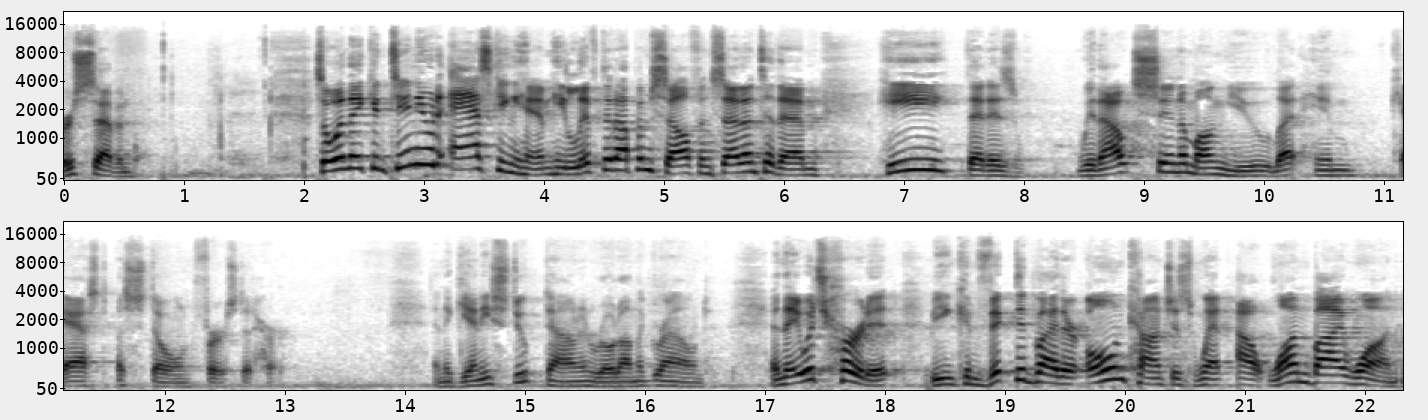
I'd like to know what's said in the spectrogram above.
Verse 7. So when they continued asking him, he lifted up himself and said unto them, He that is without sin among you, let him cast a stone first at her. And again he stooped down and wrote on the ground. And they which heard it, being convicted by their own conscience, went out one by one,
